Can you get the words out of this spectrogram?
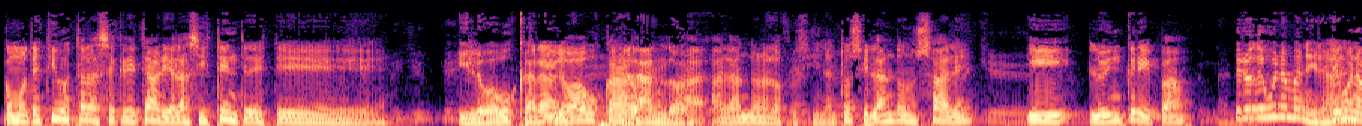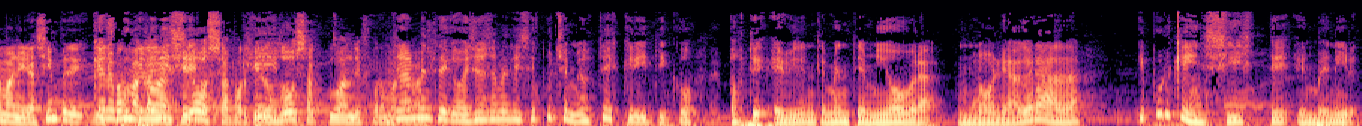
como testigo está la secretaria, la asistente de este. Y lo va a buscar al- lo va a buscar a la- Landon. A, a Landon a la oficina. Entonces Landon sale y lo increpa. Pero de buena manera. De ¿eh? buena manera, siempre de, forma porque dice, caballerosa, porque ¿qué? los dos actúan de forma Realmente caballerosamente dice, escúcheme, usted es crítico, a usted evidentemente mi obra no le agrada, ¿y por qué insiste en venir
